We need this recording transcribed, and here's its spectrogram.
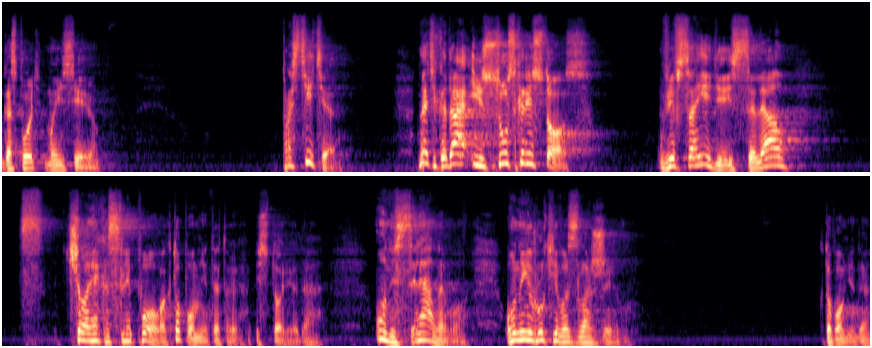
Господь Моисею, простите, знаете, когда Иисус Христос в Вифсаиде исцелял человека слепого, кто помнит эту историю, да? Он исцелял его, он и руки возложил – кто помнит, да?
